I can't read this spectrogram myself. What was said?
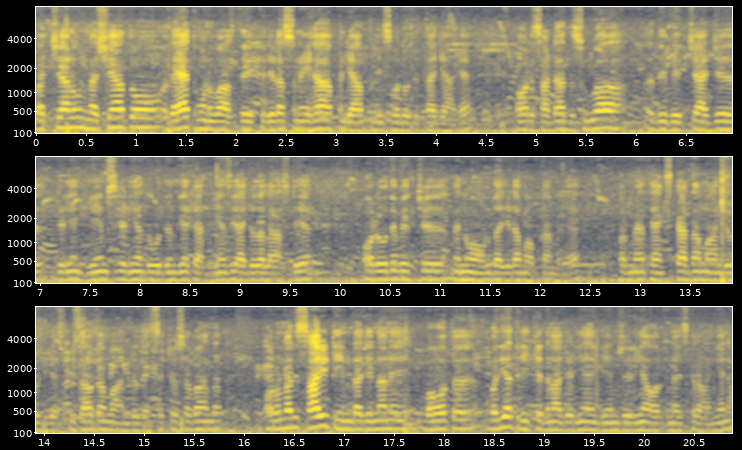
ਬੱਚਿਆਂ ਨੂੰ ਨਸ਼ਿਆਂ ਤੋਂ ਰਹਿਤ ਹੋਣ ਵਾਸਤੇ ਇੱਕ ਜਿਹੜਾ ਸੁਨੇਹਾ ਪੰਜਾਬ ਪੁਲਿਸ ਵੱਲੋਂ ਦਿੱਤਾ ਜਾ ਰਿਹਾ ਔਰ ਸਾਡਾ ਦਸੂਹਾ ਦੇ ਵਿੱਚ ਅੱਜ ਜਿਹੜੀਆਂ ਗੇਮਸ ਜਿਹੜੀਆਂ ਦੋ ਦਿਨ ਦੀਆਂ ਚੱਲ ਰਹੀਆਂ ਸੀ, ਅੱਜ ਉਹਦਾ ਲਾਸਟ ਡੇ ਆ। ਔਰ ਉਹਦੇ ਵਿੱਚ ਮੈਨੂੰ ਆਉਣ ਦਾ ਜਿਹੜਾ ਮੌਕਾ ਮਿਲਿਆ ਔਰ ਮੈਂ ਥੈਂਕਸ ਕਰਦਾ ਮਾਨਯੋਗ ਡੀਐਸਪੀ ਸਾਹਿਬ ਦਾ ਮਾਨਯੋਗ ਐਸਐਚਓ ਸਾਹਿਬਾਨ ਦਾ ਔਰ ਉਹਨਾਂ ਦੀ ਸਾਰੀ ਟੀਮ ਦਾ ਜਿਨ੍ਹਾਂ ਨੇ ਬਹੁਤ ਵਧੀਆ ਤਰੀਕੇ ਦੇ ਨਾਲ ਜਿਹੜੀਆਂ ਗੇਮਸ ਜਿਹੜੀਆਂ ਆਰਗੇਨਾਈਜ਼ ਕਰਵਾਈਆਂ ਨੇ।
